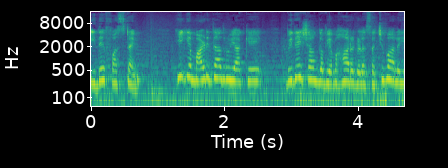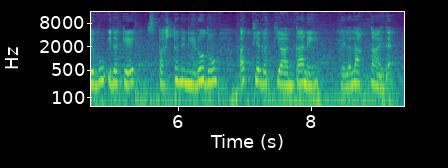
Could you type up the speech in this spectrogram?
ಇದೇ ಫಸ್ಟ್ ಟೈಮ್. ಹೀಗೆ ಮಾಡಿದ್ದಾದ್ರೂ ಯಾಕೆ? ವಿದೇಶಾಂಗ ವ್ಯವಹಾರಗಳ ಸಚಿವಾಲಯವು ಇದಕ್ಕೆ ಸ್ಪಷ್ಟನೆ ನೀಡೋದು ಅತ್ಯಗತ್ಯ ಅಂತಾನೆ ಹೇಳಲಾಗ್ತಾ ಇದೆ.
